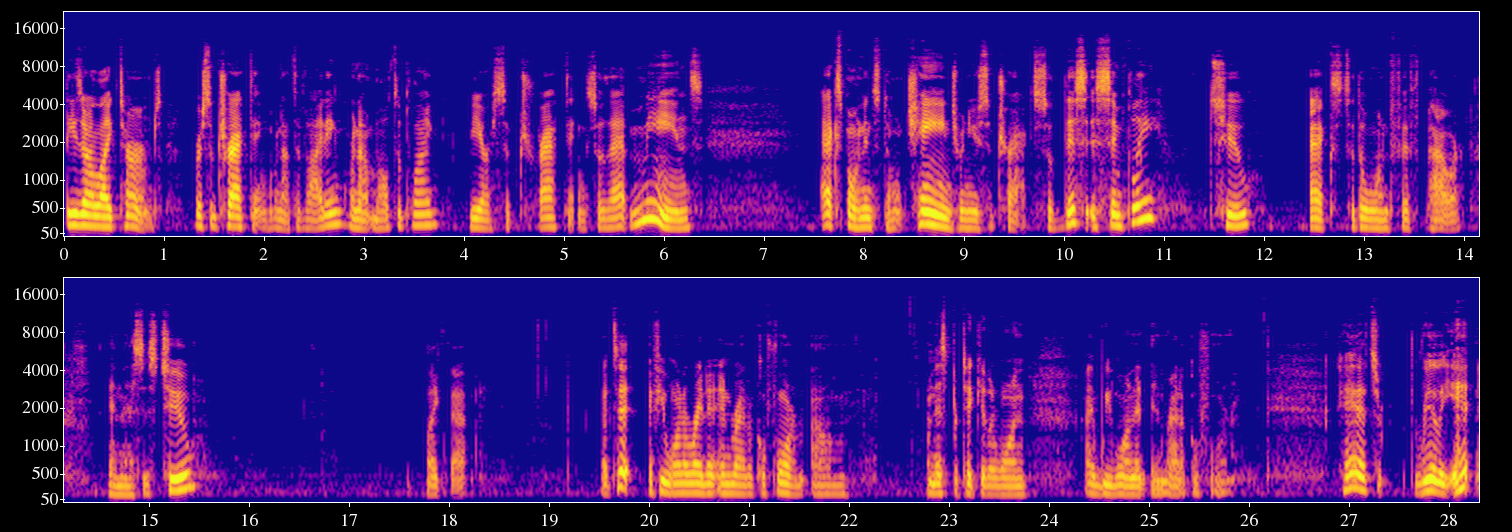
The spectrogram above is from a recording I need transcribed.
These are like terms. We're subtracting. We're not dividing, we're not multiplying, we are subtracting. So that means exponents don't change when you subtract. So this is simply 2x to the 1 fifth power. And this is 2 like that. That's it, if you want to write it in radical form. Um, in this particular one, I, we want it in radical form. Okay, that's really it.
